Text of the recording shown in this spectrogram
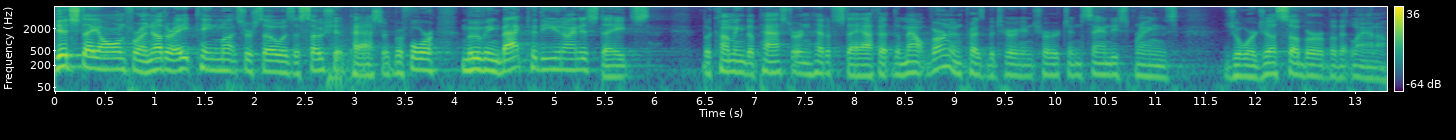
did stay on for another 18 months or so as associate pastor before moving back to the United States becoming the pastor and head of staff at the Mount Vernon Presbyterian Church in Sandy Springs, Georgia, a suburb of Atlanta.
